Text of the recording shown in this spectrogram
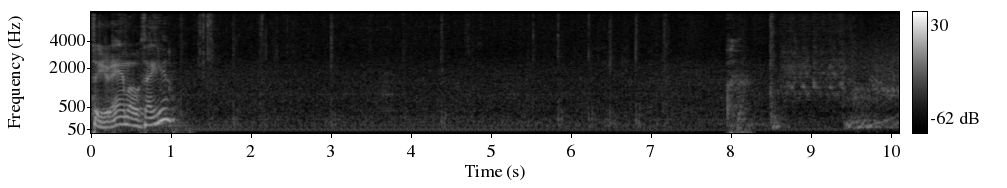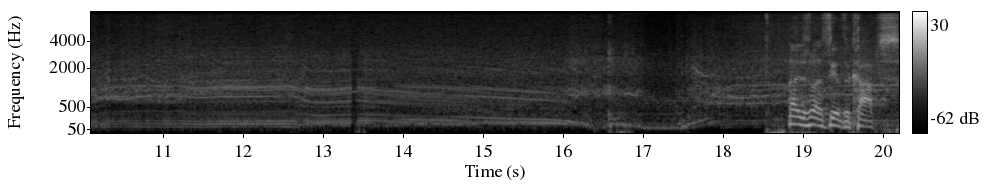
Take your ammo, thank you. I just want to see if the cops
